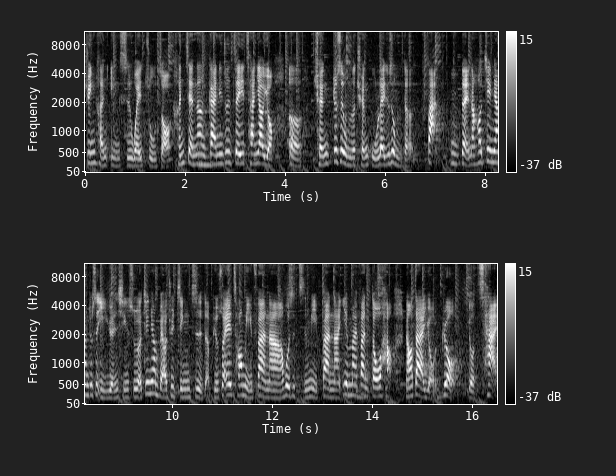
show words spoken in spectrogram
均衡饮食为主轴，很简单的概念，就是这一餐要有呃全，就是我们的全谷类，就是我们的饭，嗯，对，然后尽量就是以圆形蔬的，尽量不要去精致的，比如说哎糙米饭啊，或者是紫米饭啊、燕麦饭都好，然后再来有肉有菜，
